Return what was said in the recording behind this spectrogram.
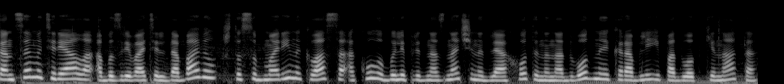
Конце материала обозреватель добавил, что субмарины класса «Акула» были предназначены для охоты на надводные корабли и подлодки НАТО,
